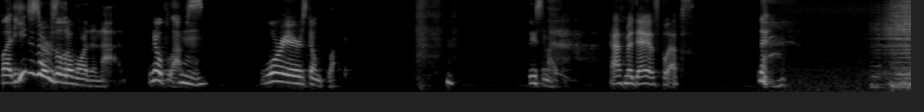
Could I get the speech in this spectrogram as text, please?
but he deserves a little more than that. No blubs. Hmm. Warriors don't blub. At least in my opinion. Asmodeus blips.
